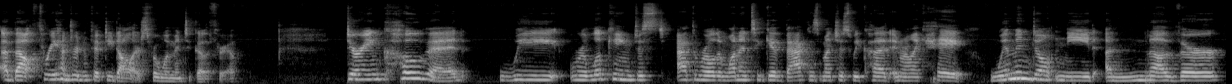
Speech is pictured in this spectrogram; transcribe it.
about $350 for women to go through. During COVID, we were looking just at the world and wanted to give back as much as we could. And we're like, hey, women don't need another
